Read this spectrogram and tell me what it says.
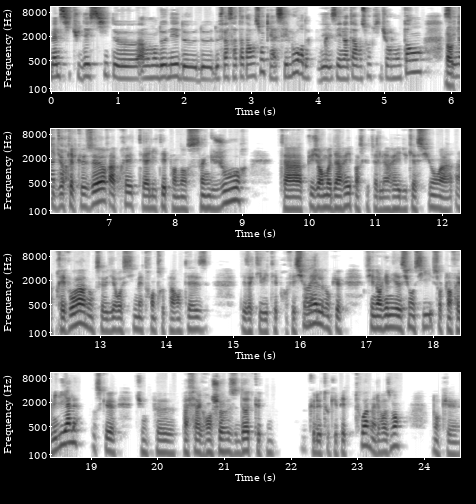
même si tu décides euh, à un moment donné de, de, de, faire cette intervention qui est assez lourde, c'est une intervention qui dure longtemps. Alors, qui dure quelques heures. Après, tu es alité pendant cinq jours. Tu as plusieurs mois d'arrêt parce que tu as de la rééducation à, à prévoir. Donc, ça veut dire aussi mettre entre parenthèses des activités professionnelles. Donc euh, c'est une organisation aussi sur le plan familial, parce que tu ne peux pas faire grand-chose d'autre que, que de t'occuper de toi, malheureusement. Donc euh,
